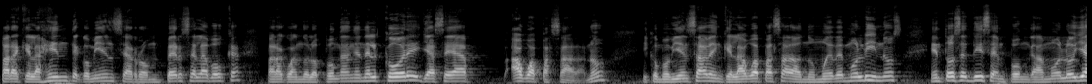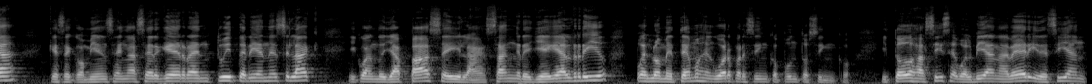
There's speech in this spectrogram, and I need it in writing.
para que la gente comience a romperse la boca para cuando lo pongan en el core ya sea agua pasada, ¿no? Y como bien saben que el agua pasada no mueve molinos, entonces dicen pongámoslo ya que se comiencen a hacer guerra en Twitter y en Slack y cuando ya pase y la sangre llegue al río, pues lo metemos en WordPress 5.5. Y todos así se volvían a ver y decían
